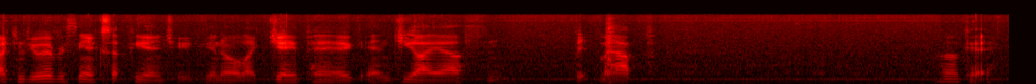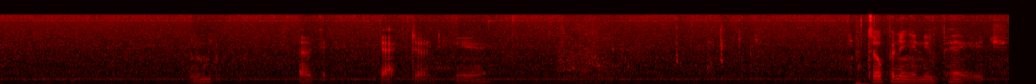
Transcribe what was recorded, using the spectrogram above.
I can view everything except PNG, you know, like JPEG and GIF and bitmap. Okay. Mm, okay, back down here. It's opening a new page.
